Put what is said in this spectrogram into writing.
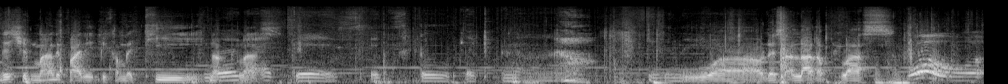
they should modify it become like T, not Look plus. at this. It's blue, like nine. Even there. Wow, there's a lot of plus, Whoa!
